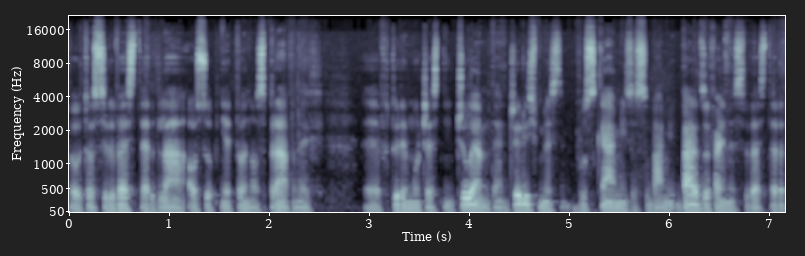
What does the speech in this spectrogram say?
Był to Sylwester dla osób niepełnosprawnych, y, w którym uczestniczyłem. Tańczyliśmy z wózkami, z osobami. Bardzo fajny Sylwester.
